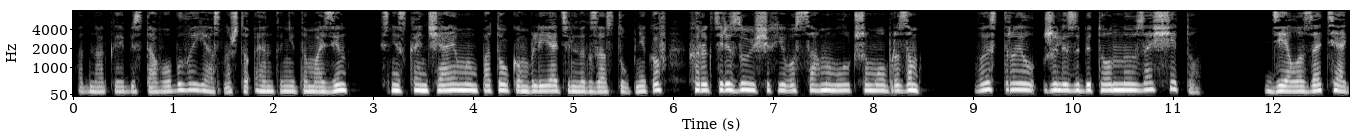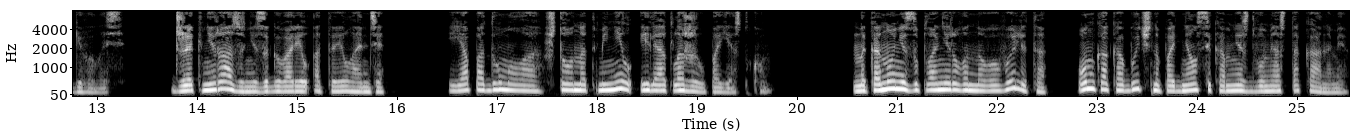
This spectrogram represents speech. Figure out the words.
однако и без того было ясно, что Энтони Томазин с нескончаемым потоком влиятельных заступников, характеризующих его самым лучшим образом — выстроил железобетонную защиту. Дело затягивалось. Джек ни разу не заговорил о Таиланде, я подумала, что он отменил или отложил поездку. Накануне запланированного вылета он, как обычно, поднялся ко мне с двумя стаканами.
